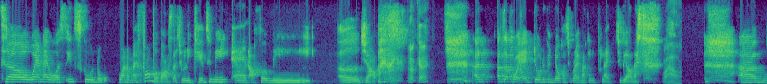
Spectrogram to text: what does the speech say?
so when i was in school one of my former boss actually came to me and offered me a job Okay. and at that point i don't even know how to write marketing plan to be honest Wow. um,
